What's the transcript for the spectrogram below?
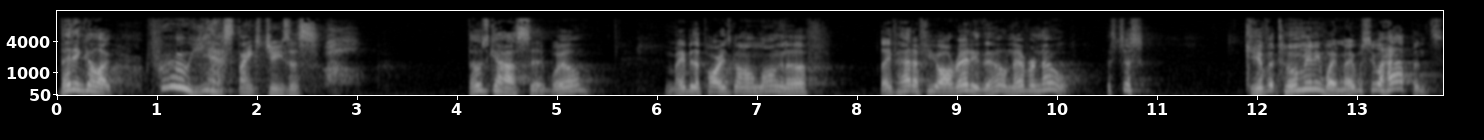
They didn't go like, whew, yes, thanks, Jesus. Those guys said, well, maybe the party's gone on long enough. They've had a few already. They'll never know. Let's just give it to them anyway. Maybe we'll see what happens.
